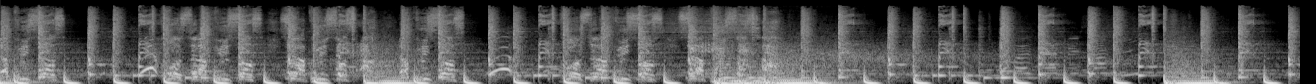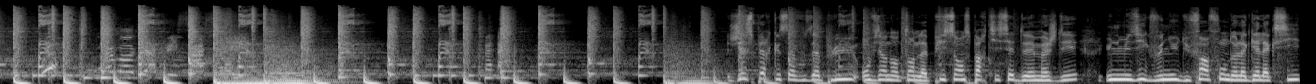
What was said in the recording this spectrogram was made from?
la puissance. Gros, c'est la puissance, c'est la puissance, la puissance. Gros, c'est la puissance, c'est la puissance, J'espère que ça vous a plu. On vient d'entendre la puissance partie 7 de MHD, une musique venue du fin fond de la galaxie.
